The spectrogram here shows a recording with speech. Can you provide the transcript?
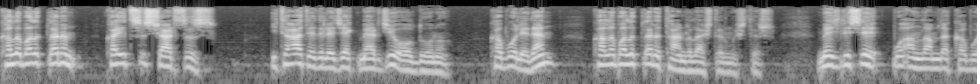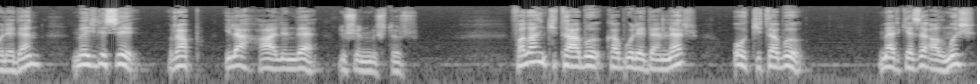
Kalabalıkların kayıtsız şartsız itaat edilecek merci olduğunu kabul eden, kalabalıkları tanrılaştırmıştır. Meclisi bu anlamda kabul eden, meclisi Rab, ilah halinde düşünmüştür. Falan kitabı kabul edenler, o kitabı merkeze almış,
